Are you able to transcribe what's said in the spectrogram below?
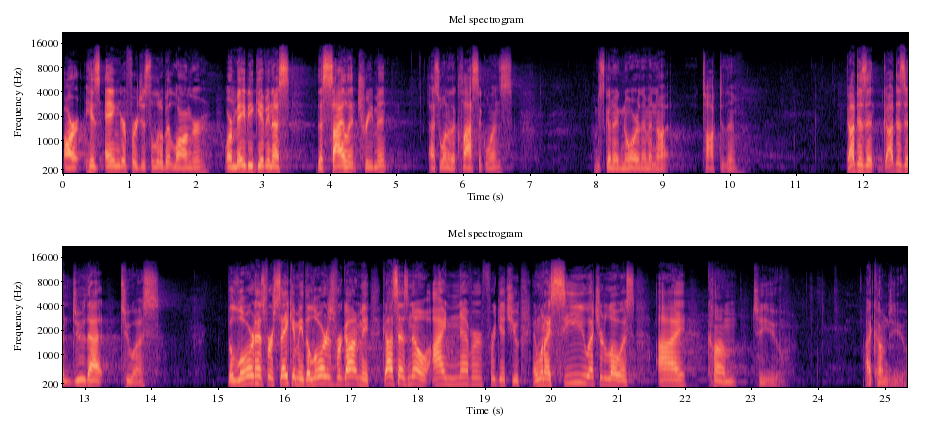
our, his anger for just a little bit longer, or maybe giving us the silent treatment. That's one of the classic ones. I'm just going to ignore them and not talk to them. God doesn't, God doesn't do that to us. The Lord has forsaken me. The Lord has forgotten me. God says, No, I never forget you. And when I see you at your lowest, I come to you. I come to you.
